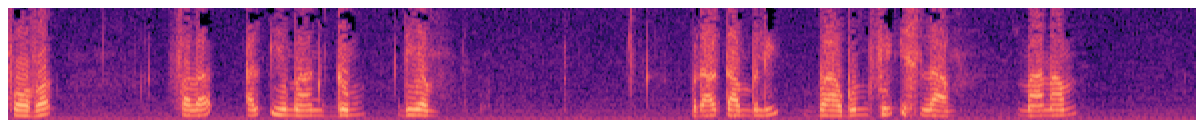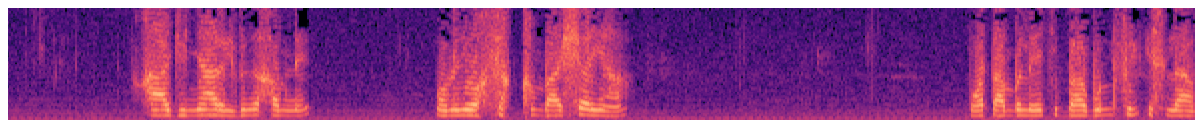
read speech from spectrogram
Foofa fala al iman gëm di yem. Mu daal tàmbali baabun fil islam maanaam xaaju ñaareel bi nga xam ne moom la wax fiq mbaa sharia moo tàmbalee ci baabun fil islam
